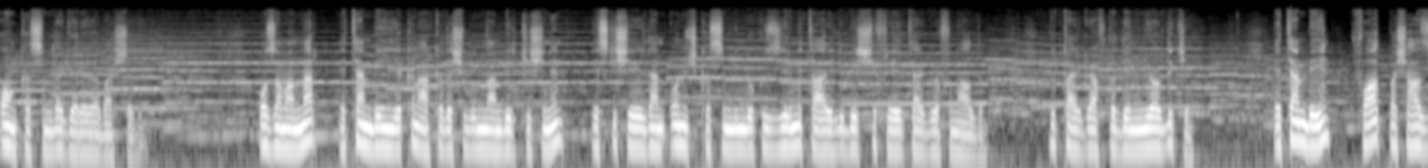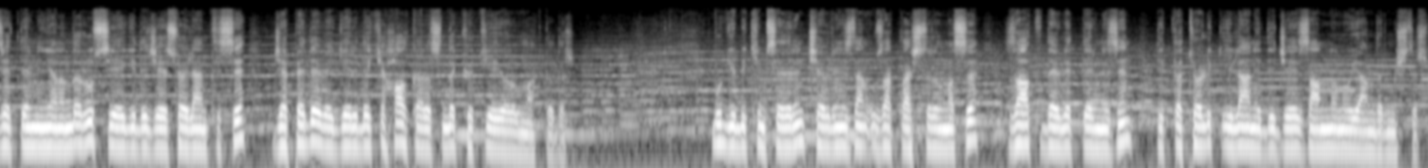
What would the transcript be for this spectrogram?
10 Kasım'da göreve başladı. O zamanlar Ethem Bey'in yakın arkadaşı bulunan bir kişinin Eskişehir'den 13 Kasım 1920 tarihli bir şifreli telgrafını aldım. Bu telgrafta deniliyordu ki, Ethem Bey'in Fuat Paşa Hazretlerinin yanında Rusya'ya gideceği söylentisi cephede ve gerideki halk arasında kötüye yorulmaktadır. Bu gibi kimselerin çevrenizden uzaklaştırılması zatı devletlerinizin diktatörlük ilan edeceği zannını uyandırmıştır.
